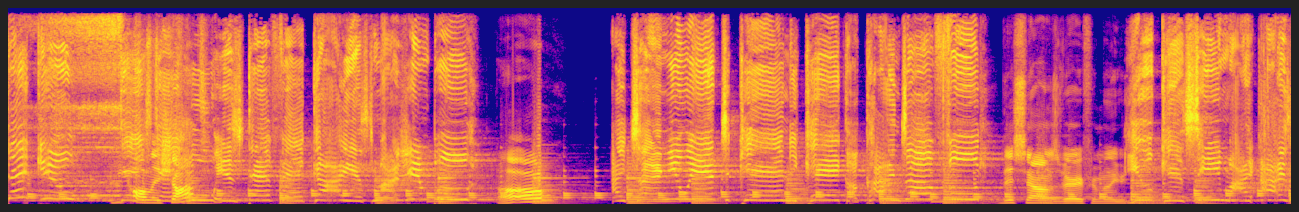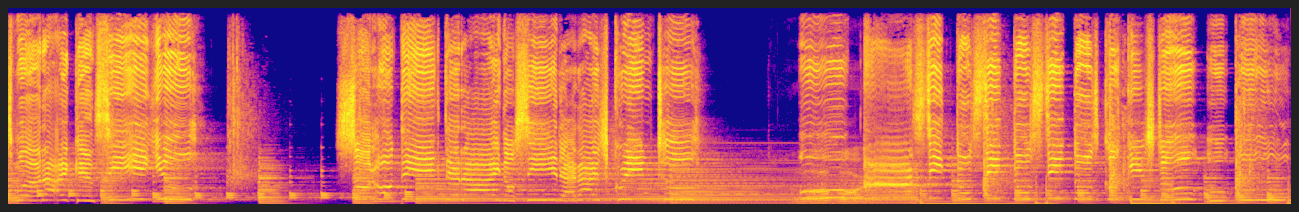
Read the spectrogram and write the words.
Thank you. You calling shots? Who is that fat guy? It's my shampoo. Uh-oh. I turn you into candy cake, all kinds of food. This sounds very familiar. to You me. can see my eyes, but I can see you. So don't think that I don't see that ice cream too. Oh boy. See those, see those, see those cookies too. Ooh, ooh.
